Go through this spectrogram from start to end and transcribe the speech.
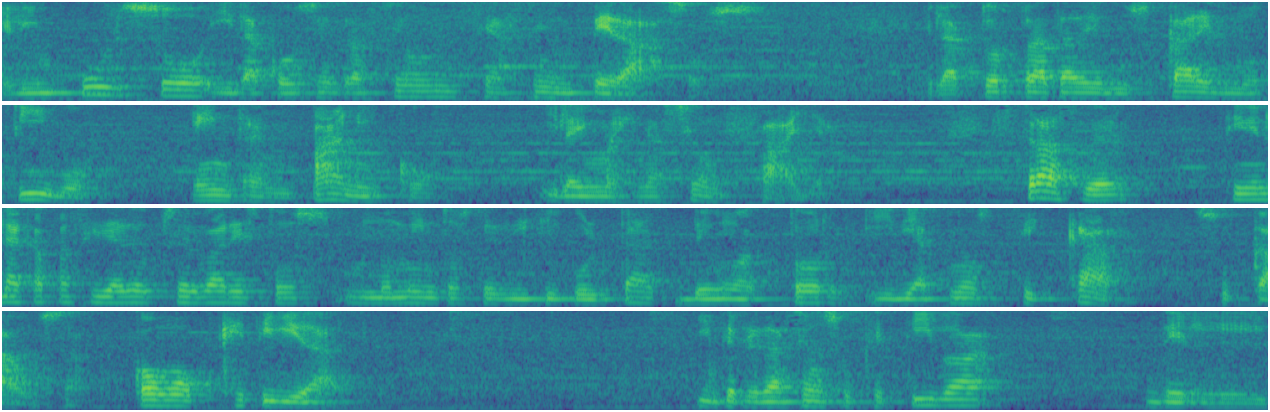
el impulso y la concentración se hacen pedazos. El actor trata de buscar el motivo, entra en pánico y la imaginación falla. Strasberg tiene la capacidad de observar estos momentos de dificultad de un actor y diagnosticar su causa con objetividad. Interpretación subjetiva de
